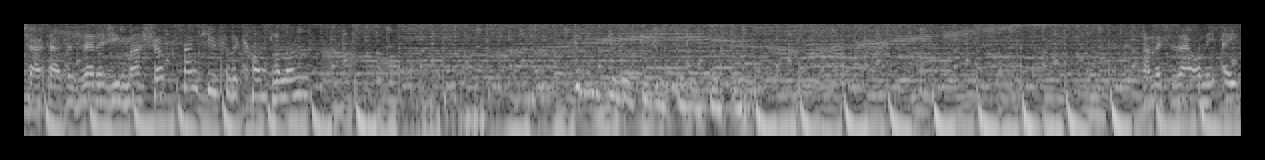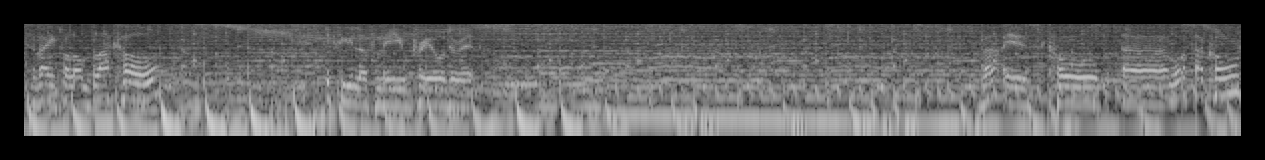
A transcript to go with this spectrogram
Shout out to Zenergy Mashup. Thank you for the compliments. And this is out on the 8th of April on Black Hole. If you love me, you pre order it. That is called. Uh, what's that called?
